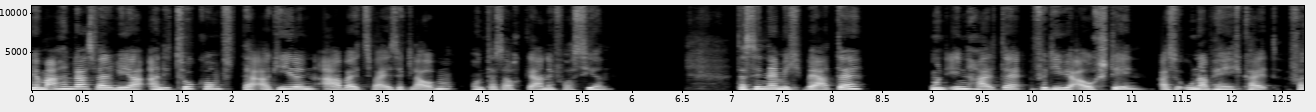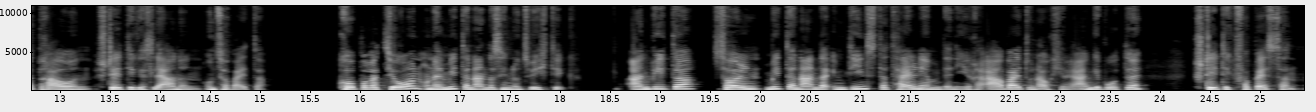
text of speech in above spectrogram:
Wir machen das, weil wir an die Zukunft der agilen Arbeitsweise glauben und das auch gerne forcieren. Das sind nämlich Werte und Inhalte, für die wir auch stehen. Also Unabhängigkeit, Vertrauen, stetiges Lernen und so weiter. Kooperation und ein Miteinander sind uns wichtig. Anbieter sollen miteinander im Dienst der Teilnehmenden ihre Arbeit und auch ihre Angebote stetig verbessern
